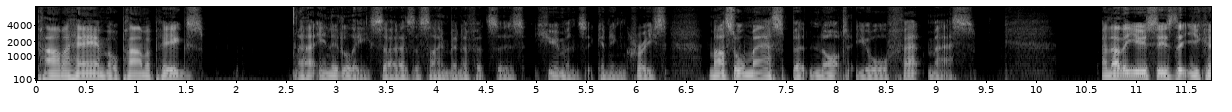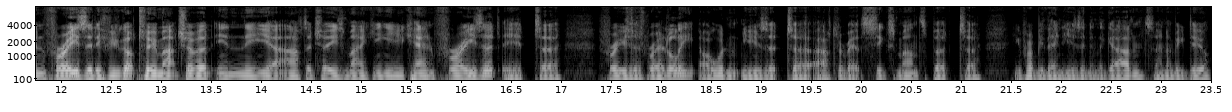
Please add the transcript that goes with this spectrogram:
Parma ham or Parma pigs uh, in Italy. So it has the same benefits as humans. It can increase muscle mass, but not your fat mass. Another use is that you can freeze it. If you've got too much of it in the uh, after cheese making, you can freeze it. It uh, freezes readily. I wouldn't use it uh, after about six months, but uh, you probably then use it in the garden, so no big deal.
